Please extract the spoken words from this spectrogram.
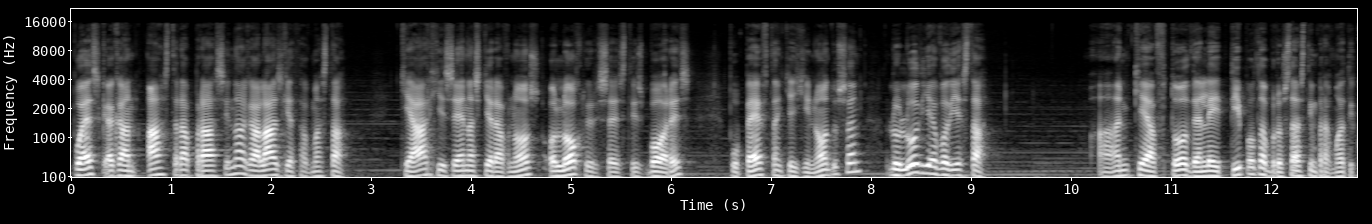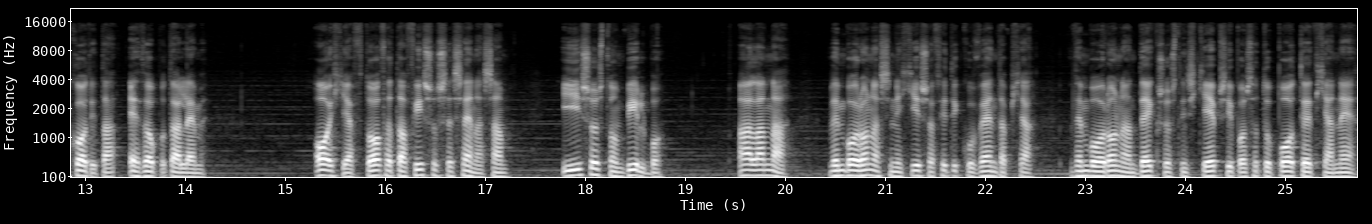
που έσκαγαν άστρα πράσινα γαλάζια θαυμαστά, και άρχιζε ένας κεραυνός ολόκληρε στις μπόρες, που πέφταν και γινόντουσαν λουλούδια βοδιεστά. Αν και αυτό δεν λέει τίποτα μπροστά στην πραγματικότητα, εδώ που τα λέμε. Όχι, αυτό θα το αφήσω σε σένα, Σαμ, ή ίσως τον Μπίλμπο. Αλλά να, δεν μπορώ να συνεχίσω αυτή τη κουβέντα πια. Δεν μπορώ να αντέξω στην σκέψη πως θα του πω τέτοια νέα.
